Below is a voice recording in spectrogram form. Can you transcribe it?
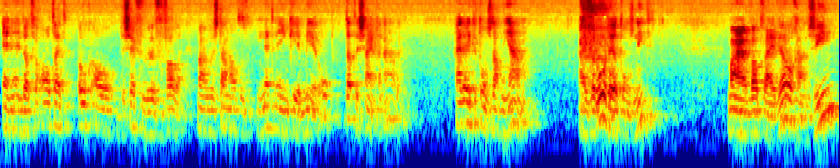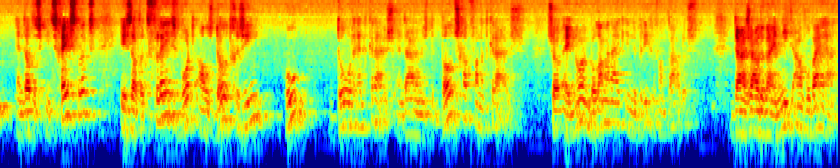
En, en dat we altijd, ook al beseffen we vervallen, maar we staan altijd net één keer meer op. Dat is Zijn genade. Hij rekent ons dat niet aan. Hij veroordeelt ons niet. Maar wat wij wel gaan zien, en dat is iets geestelijks, is dat het vlees wordt als dood gezien. Hoe? door het kruis. En daarom is de boodschap van het kruis zo enorm belangrijk in de brieven van Paulus. Daar zouden wij niet aan voorbij gaan.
